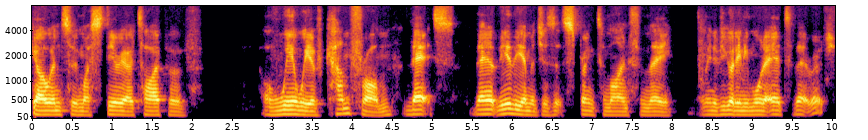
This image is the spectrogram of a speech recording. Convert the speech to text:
go into my stereotype of of where we have come from, that's they're, they're the images that spring to mind for me. I mean, have you got any more to add to that, Rich?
